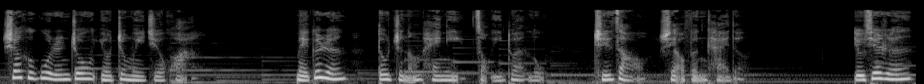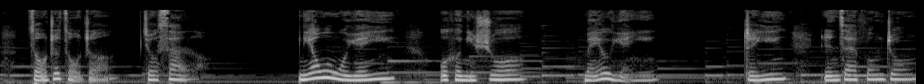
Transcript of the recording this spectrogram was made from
山河故人》中有这么一句话：每个人。都只能陪你走一段路，迟早是要分开的。有些人走着走着就散了，你要问我原因，我和你说，没有原因，只因人在风中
